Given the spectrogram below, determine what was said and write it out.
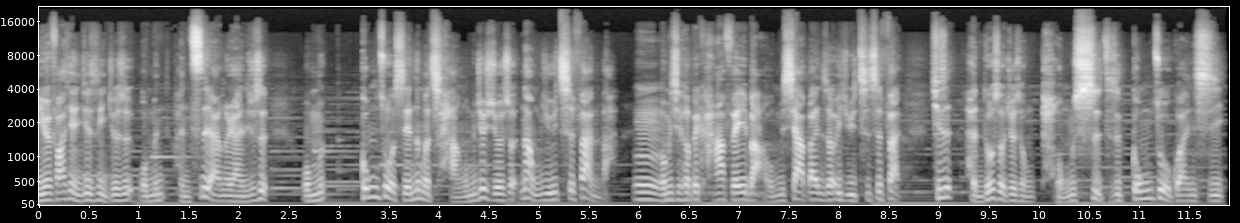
你会发现一件事情，就是我们很自然而然，就是我们工作时间那么长，我们就觉得说，那我们一起去吃饭吧，嗯，我们一起喝杯咖啡吧，我们下班之后一起去吃吃饭。其实很多时候就从同事只是工作关系，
